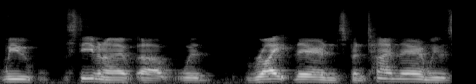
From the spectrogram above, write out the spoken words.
we Steve and I uh, would write there and spend time there, and we would,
